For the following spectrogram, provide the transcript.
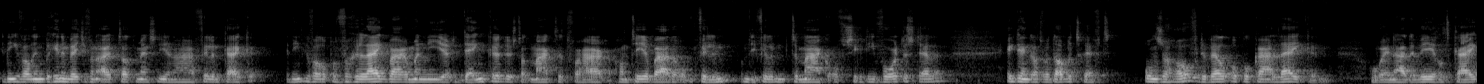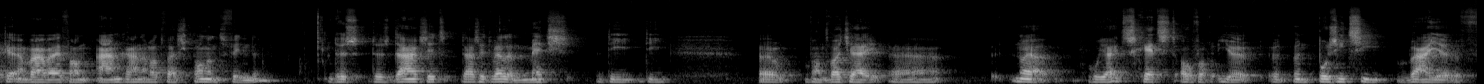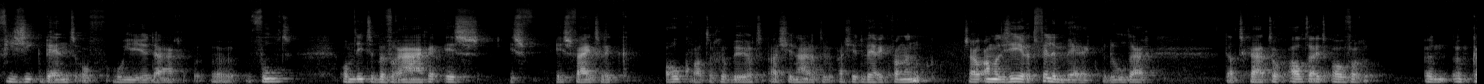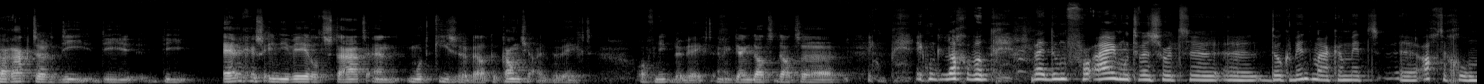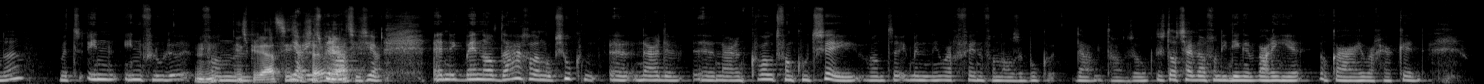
ieder geval in het begin een beetje van uit dat mensen die naar haar film kijken. in ieder geval op een vergelijkbare manier denken. Dus dat maakt het voor haar hanteerbaarder om, film, om die film te maken of zich die voor te stellen. Ik denk dat wat dat betreft onze hoofden wel op elkaar lijken. Hoe wij naar de wereld kijken en waar wij van aangaan en wat wij spannend vinden. Dus, dus daar, zit, daar zit wel een match die. die eh, want wat jij, eh, nou ja, hoe jij het schetst over je, een, een positie waar je fysiek bent of hoe je je daar eh, voelt, om die te bevragen, is, is, is feitelijk ook wat er gebeurt als je, naar het, als je het werk van een zou analyseren, het filmwerk. Ik bedoel, daar, dat gaat toch altijd over een, een karakter die, die, die ergens in die wereld staat en moet kiezen welke kant je uit beweegt of niet beweegt. En ik denk dat dat. eh, Ik moet lachen, want wij doen voor AI moeten we een soort eh, eh, document maken met achtergronden. Met in, invloeden Mhm. van... eh, Inspiraties ja, inspiraties, ja. En ik ben al dagenlang op zoek eh, naar, de, eh, naar een quote van Coetzee. Want ik ben heel erg fan van al zijn boeken, Daan trouwens ook. Dus dat zijn wel van die dingen waarin je elkaar heel erg herkent.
